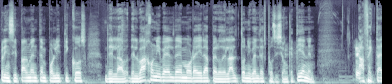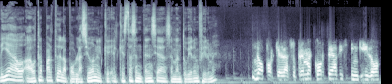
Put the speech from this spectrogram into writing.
principalmente en políticos de la- del bajo nivel de Moreira, pero del alto nivel de exposición que tienen. Sí. ¿Afectaría a, a otra parte de la población el que, el que esta sentencia se mantuviera en firme? No, porque la Suprema Corte ha distinguido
